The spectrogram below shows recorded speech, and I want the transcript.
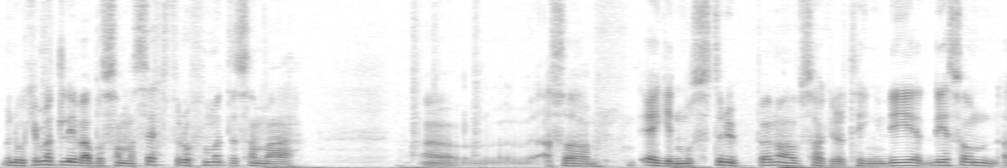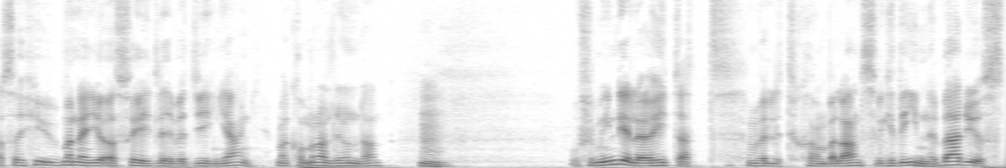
Men då kan man inte leva på samma sätt för då får man inte samma uh, Alltså äggen mot strupen av saker och ting. Det, det är som, alltså hur man än gör så är livet yin yang. Man kommer aldrig undan. Mm. Och för min del har jag hittat en väldigt skön balans, vilket innebär just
